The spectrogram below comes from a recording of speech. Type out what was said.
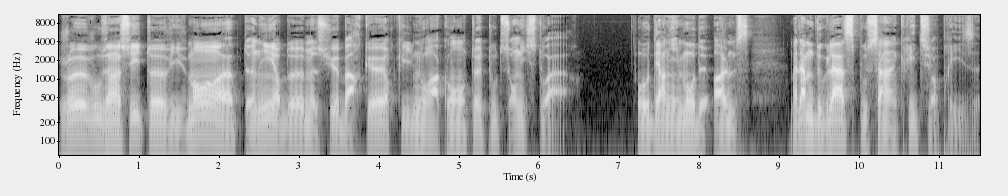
Je vous incite vivement à obtenir de M. Barker qu'il nous raconte toute son histoire. Au dernier mot de Holmes, Madame Douglas poussa un cri de surprise.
